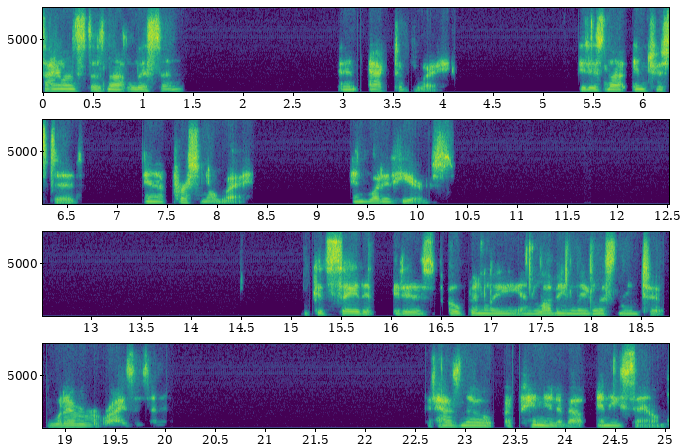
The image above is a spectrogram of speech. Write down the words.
Silence does not listen in an active way. It is not interested in a personal way in what it hears. You could say that it is openly and lovingly listening to whatever arises in it. It has no opinion about any sound.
